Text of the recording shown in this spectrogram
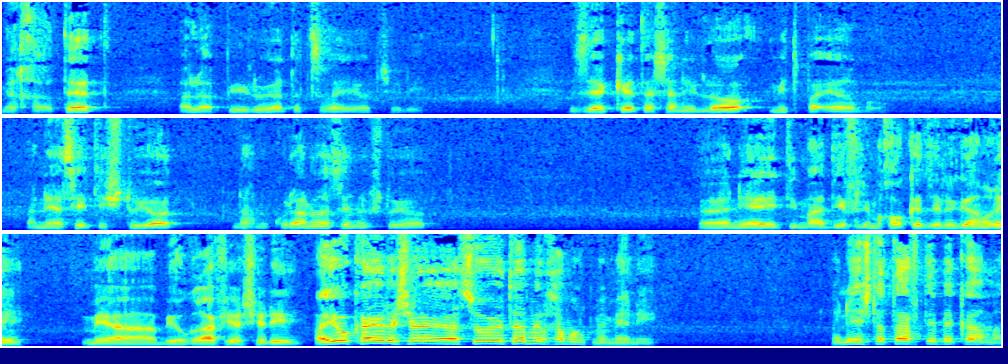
מחרטט על הפעילויות הצבאיות שלי. זה קטע שאני לא מתפאר בו. אני עשיתי שטויות, אנחנו כולנו עשינו שטויות, אני הייתי מעדיף למחוק את זה לגמרי מהביוגרפיה שלי. היו כאלה שעשו יותר מלחמות ממני. אני השתתפתי בכמה.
